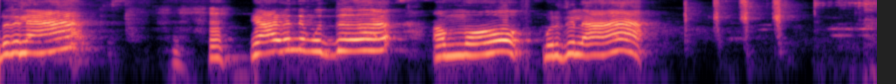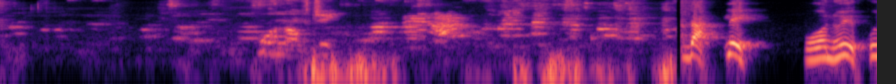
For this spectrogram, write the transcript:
మృదులా? యాడుంది ముద్దు? అమ్మో మృదులా దా లే. ఓను ఎక్కువ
